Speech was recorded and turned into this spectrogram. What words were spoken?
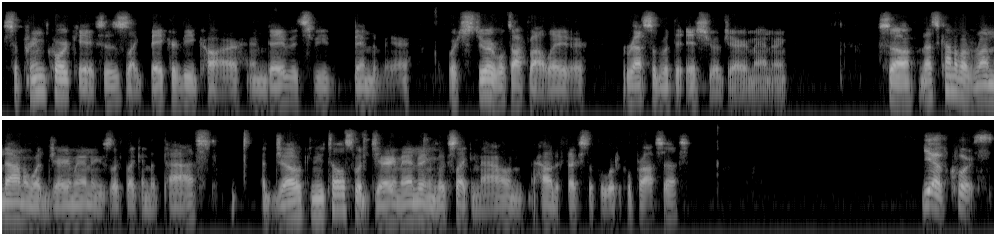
Supreme Court cases like Baker v. Carr and Davis v. Bandemer, which Stuart will talk about later, wrestled with the issue of gerrymandering. So that's kind of a rundown of what gerrymandering has looked like in the past. Uh, Joe, can you tell us what gerrymandering looks like now and how it affects the political process? Yeah, of course.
